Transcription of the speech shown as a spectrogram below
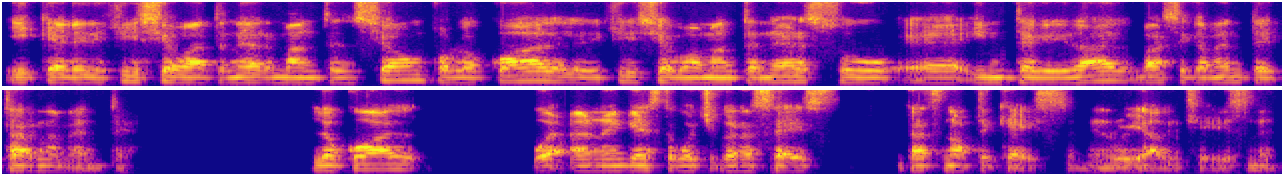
y que el edificio va a tener mantención, por lo cual el edificio va a mantener su eh, integridad básicamente eternamente. Lo cual, well, and I guess what you're going to say is that's not the case in reality, isn't it?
